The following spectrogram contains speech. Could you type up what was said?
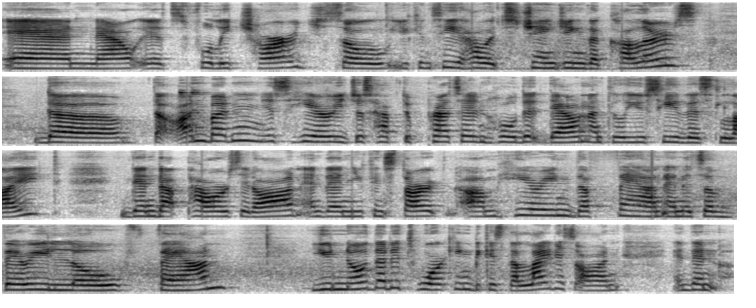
and now it's fully charged so you can see how it's changing the colors. The the on button is here you just have to press it and hold it down until you see this light. Then that powers it on and then you can start um, hearing the fan and it's a very low fan. You know that it's working because the light is on and then a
